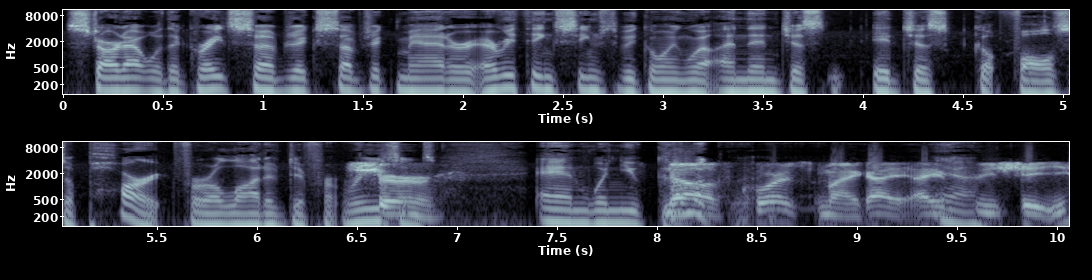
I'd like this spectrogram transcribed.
start out with a great subject, subject matter, everything seems to be going well, and then just it just go, falls apart for a lot of different reasons. Sure. And when you come no, of course, Mike, I, I yeah. appreciate you,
